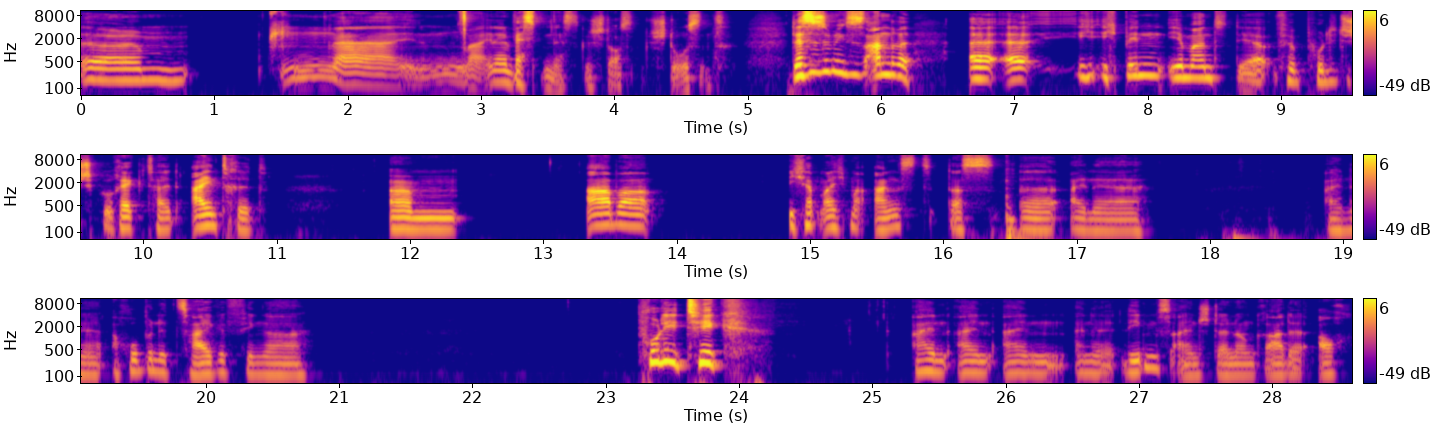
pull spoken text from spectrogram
ähm, in ein Wespennest gestoßen. Das ist übrigens das andere. Äh, äh, ich, ich, bin jemand, der für politische Korrektheit eintritt. Ähm, aber ich habe manchmal Angst, dass äh, eine, eine erhobene Zeigefinger Politik ein, ein, ein, eine Lebenseinstellung gerade auch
